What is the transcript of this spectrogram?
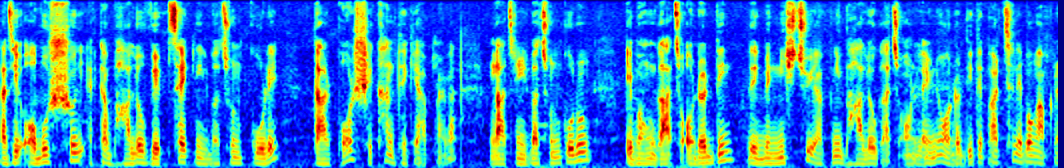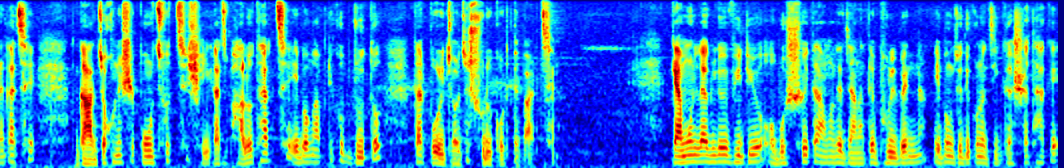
কাজে অবশ্যই একটা ভালো ওয়েবসাইট নির্বাচন করে তারপর সেখান থেকে আপনারা গাছ নির্বাচন করুন এবং গাছ অর্ডার দিন। দেখবেন নিশ্চয়ই আপনি ভালো গাছ অনলাইনে অর্ডার দিতে পারছেন এবং আপনার কাছে গাছ যখন এসে পৌঁছচ্ছে, সেই গাছ ভালো থাকছে এবং আপনি খুব দ্রুত তার পরিচর্যা শুরু করতে পারছেন। কেমন লাগল ভিডিও অবশ্যই তা আমাদের জানাতে ভুলবেন না। এবং যদি কোনো জিজ্ঞাসা থাকে,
